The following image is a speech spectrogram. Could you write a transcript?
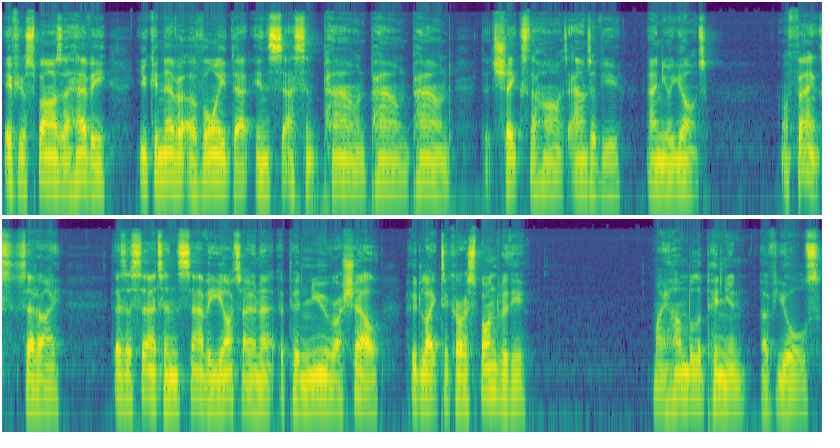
If your spars are heavy, you can never avoid that incessant pound, pound, pound that shakes the heart out of you and your yacht. Well, thanks, said I. There's a certain savvy yacht owner up in New Rochelle who'd like to correspond with you. My humble opinion of yawls.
